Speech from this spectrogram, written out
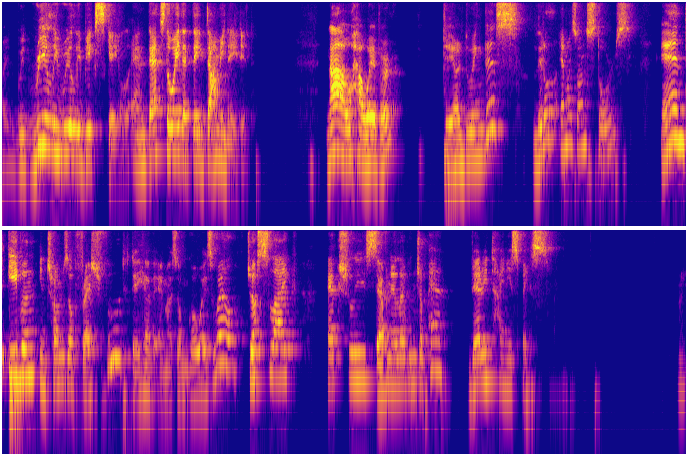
right? With really, really big scale. And that's the way that they dominated. Now, however, they are doing this little Amazon stores and even in terms of fresh food, they have Amazon Go as well, just like actually 7-Eleven Japan, very tiny space. Right?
